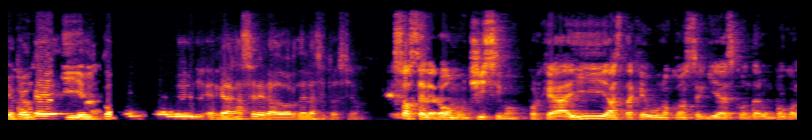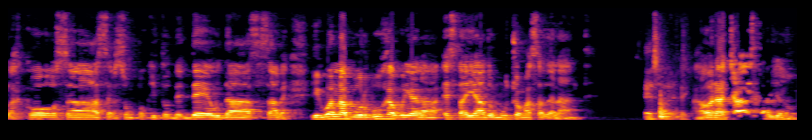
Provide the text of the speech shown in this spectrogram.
yo creo que el COVID fue el, gran acelerador de la situación. Eso aceleró muchísimo, porque ahí hasta que uno conseguía esconder un poco las cosas, hacerse un poquito de deudas, ¿sabe? Igual la burbuja hubiera estallado mucho más adelante. Eso es. Ahora ya estalló.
